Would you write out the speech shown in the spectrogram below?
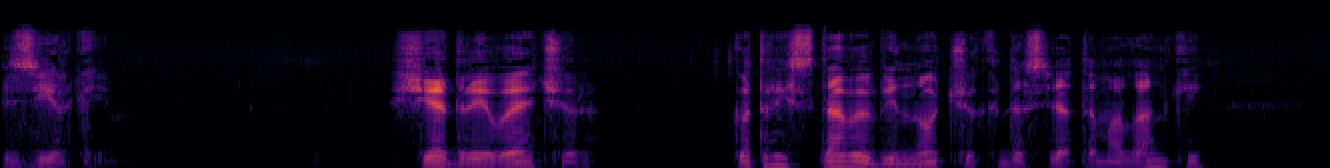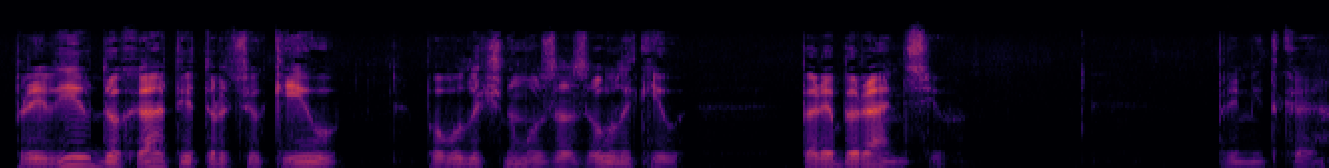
зірки. Щедрий вечір, котрий ставив віночок до свята Маланки, привів до хати троцюків по вуличному зазуликів, перебиранців. Примітка.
